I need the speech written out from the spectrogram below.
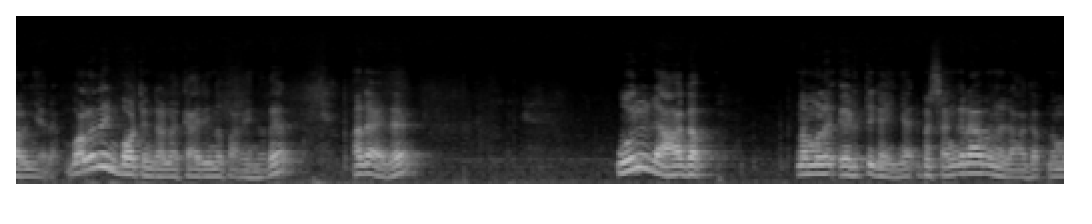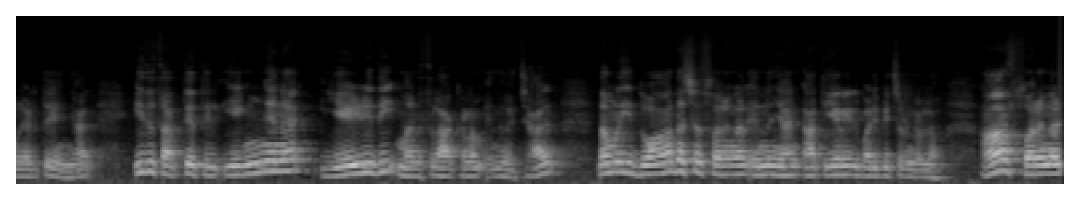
പറഞ്ഞുതരാം. വളരെ ഇമ്പോർട്ടന്റ് ആണ് ആ കാര്യം എന്ന് പറയുന്നത്. അതായത് ഒരു രാഗം നമ്മൾ എടുത്തു കഴിഞ്ഞാൽ ഇപ്പോൾ ശങ്കരാഭരണ രാഗം നമ്മൾ എടുത്തു കഴിഞ്ഞാൽ ഇത് സത്യത്തിൽ എങ്ങനെ എഴുതി മനസ്സിലാക്കണം എന്ന് വെച്ചാൽ നമ്മൾ ഈ ദ്വാദശ സ്വരങ്ങൾ എന്ന് ഞാൻ ആ തിയറിയിൽ പഠിപ്പിച്ചിട്ടുണ്ടല്ലോ. ആ സ്വരങ്ങൾ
